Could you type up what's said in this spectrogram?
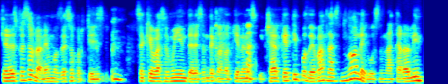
que después hablaremos de eso porque sé que va a ser muy interesante cuando quieran escuchar qué tipo de bandas no le gustan a Caroline,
